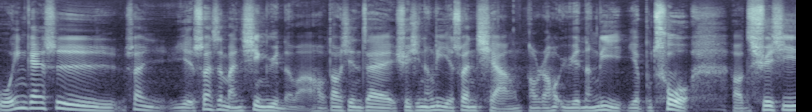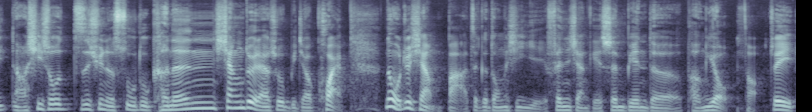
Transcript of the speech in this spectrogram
我应该是算也算是蛮幸运的嘛，好，到现在学习能力也算强，好，然后语言能力也不错，好，学习然后吸收资讯的速度可能相对来说比较快，那我就想把这个东西也分享给身边的朋友，好，所以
